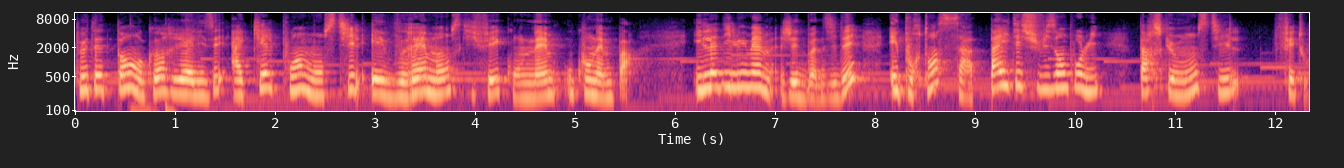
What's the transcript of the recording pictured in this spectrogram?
peut-être pas encore réalisé à quel point mon style est vraiment ce qui fait qu'on aime ou qu'on n'aime pas. Il l'a dit lui-même, j'ai de bonnes idées, et pourtant ça n'a pas été suffisant pour lui, parce que mon style fait tout.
